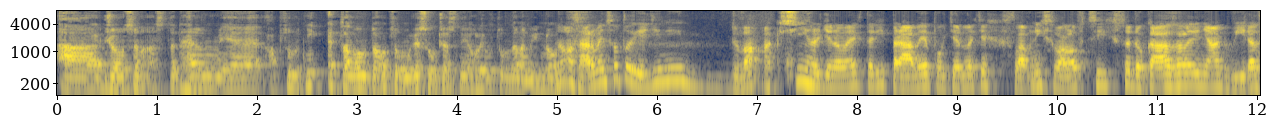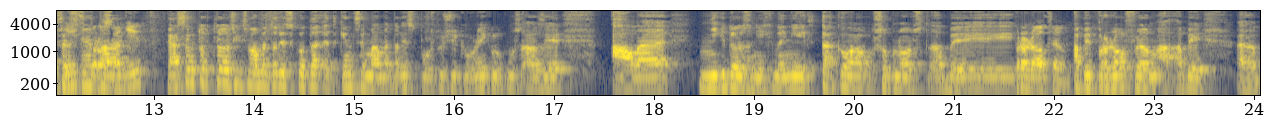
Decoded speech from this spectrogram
a Johnson a Statham je absolutní etalon toho, co může současný Hollywood tomu nabídnout. No a zároveň jsou to jediný dva akční hrdinové, který právě po těchto těch slavných svalovcích se dokázali nějak výrazně Přesně prosadit. Tak. Já jsem to chtěl říct, máme tady Scotta Atkinse, máme tady spoustu šikovných kluků z Asie, ale nikdo z nich není taková osobnost, aby Prodal film. aby prodal film a aby uh,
